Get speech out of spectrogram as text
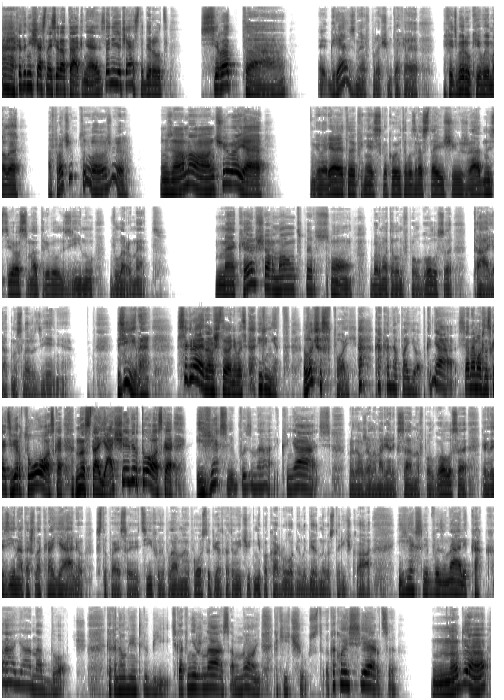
Ах, это несчастная сирота, князь, они ее часто берут. Сирота? Грязная, впрочем, такая, хоть бы руки вымыла. А, впрочем, тоже заманчивая. Говоря это, князь с какой-то возрастающей жадностью рассматривал Зину в ларнет. «Mais quelle charmante personne!» — бормотал он в полголоса, тая от наслаждения. «Зина, сыграй нам что-нибудь или нет? Лучше спой. А, как она поет, князь! Она, можно сказать, виртуозка, настоящая виртуозка. И если бы вы знали, князь, — продолжала Мария Александровна в полголоса, когда Зина отошла к роялю, ступая свою тихую плавную поступью, от которой чуть не покоробила бедного старичка, — если бы вы знали, какая она дочь, как она умеет любить, как нежна со мной, какие чувства, какое сердце. — Ну да,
